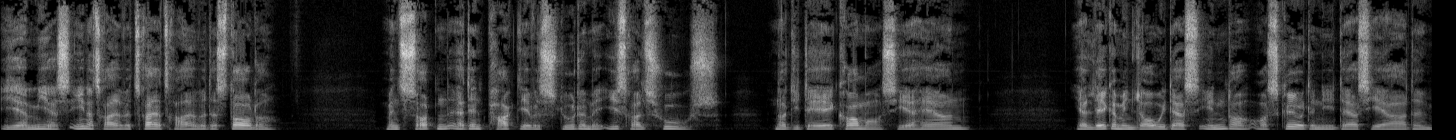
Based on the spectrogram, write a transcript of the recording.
I Jeremias 31, 33, der står der, men sådan er den pagt, jeg vil slutte med Israels hus, når de dage kommer, siger Herren. Jeg lægger min lov i deres indre og skriver den i deres hjerte.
